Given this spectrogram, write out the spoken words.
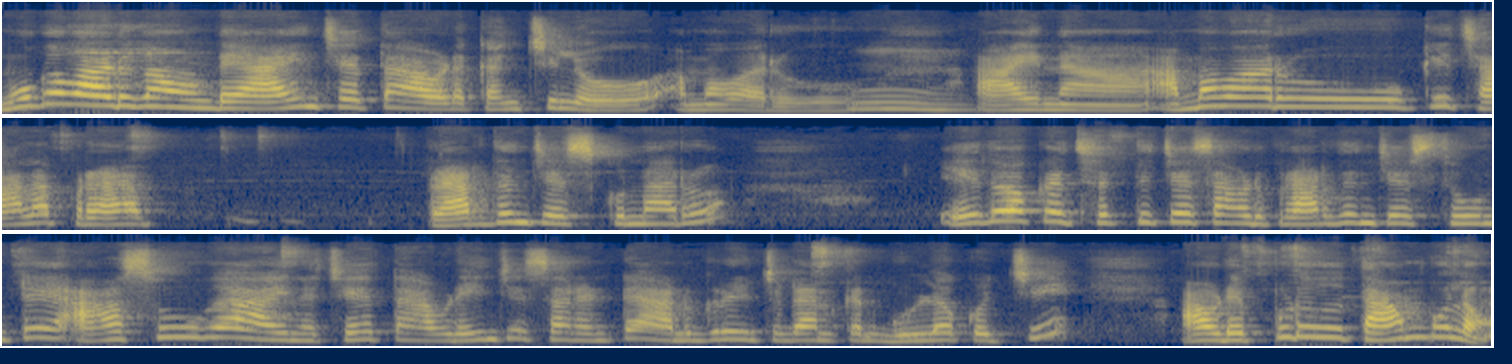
మూగవాడుగా ఉండే ఆయన చేత ఆవిడ కంచిలో అమ్మవారు. ఆయన అమ్మవారుకి చాలా ప్రా ప్రార్థన చేసుకున్నారు. ఏదో ఒక శక్తి చేసి ఆవిడ ప్రార్థన చేస్తూ ఉంటే ఆసువుగా ఆయన చేత ఆవిడ ఏం చేశారంటే అనుగ్రహించడానికని గుళ్ళోకి వచ్చి ఆవిడ ఎప్పుడు తాంబూలం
